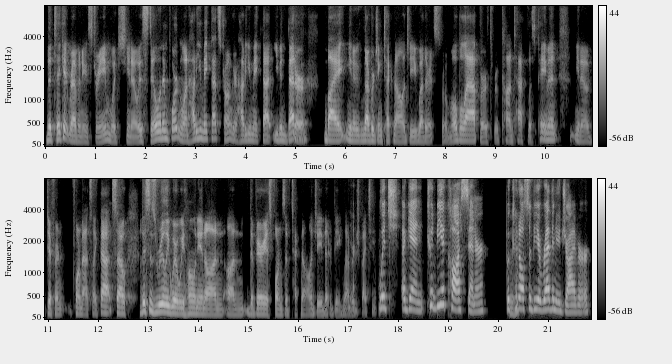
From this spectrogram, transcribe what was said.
the ticket revenue stream, which you know is still an important one? How do you make that stronger? How do you make that even better? Mm-hmm by you know leveraging technology whether it's through a mobile app or through contactless payment you know different formats like that so this is really where we hone in on on the various forms of technology that are being leveraged yeah. by teams which again could be a cost center but mm-hmm. could also be a revenue driver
